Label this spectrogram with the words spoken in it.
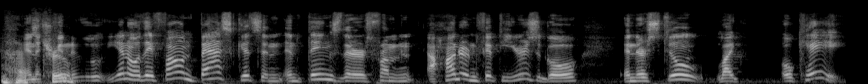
That's and the true. canoe, you know, they found baskets and, and things that are from 150 years ago, and they're still like okay.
